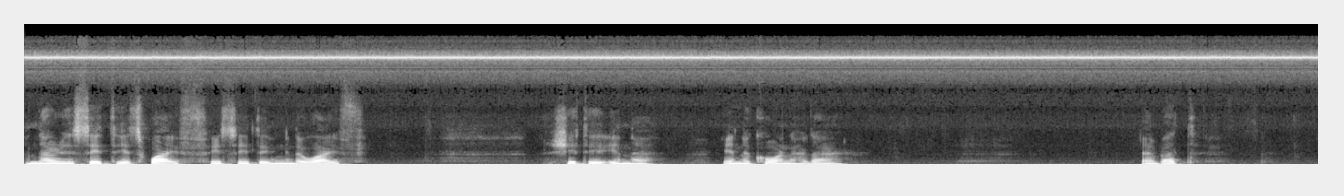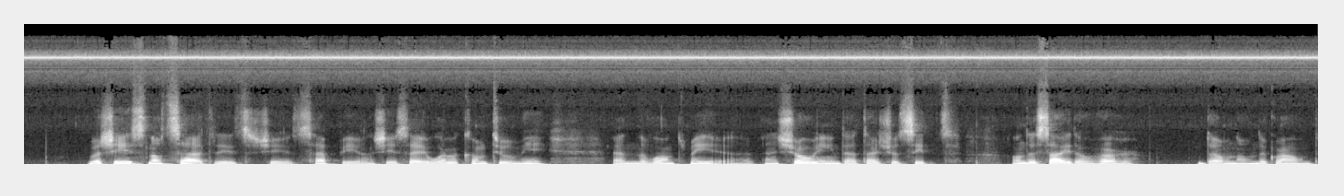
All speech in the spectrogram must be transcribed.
And there he sit his wife. He's sitting the wife sitting in the in the corner there. Uh, but but she is not sad. It's, she is happy, and she say, "Welcome to me." And want me uh, and showing that I should sit on the side of her down on the ground.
